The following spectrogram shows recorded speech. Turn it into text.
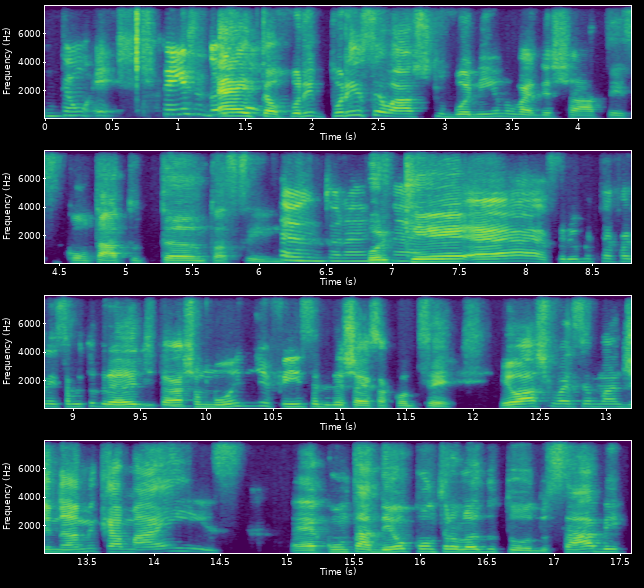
Então, tem esses dois É, pontos então, por, por isso eu acho que o Boninho não vai deixar ter esse contato tanto assim. tanto, né? Porque é, seria uma interferência muito grande, então eu acho muito difícil ele deixar isso acontecer. Eu acho que vai ser uma dinâmica mais é, com o Tadeu controlando tudo, sabe?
